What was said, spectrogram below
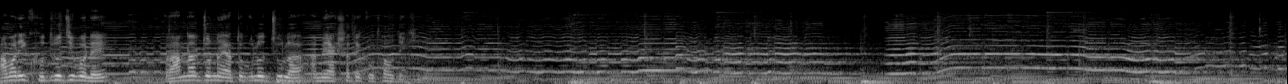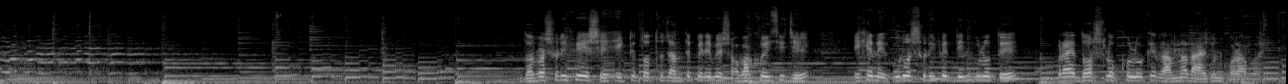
আমার এই ক্ষুদ্র জীবনে রান্নার জন্য এতগুলো চুলা আমি একসাথে কোথাও দেখিনি। দরবার শরীফে এসে একটি তথ্য জানতে পেরে বেশ অবাক হয়েছি যে, এখানে উরস শরীফের দিনগুলোতে প্রায় দশ লক্ষ লোকের রান্নার আয়োজন করা হয়।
